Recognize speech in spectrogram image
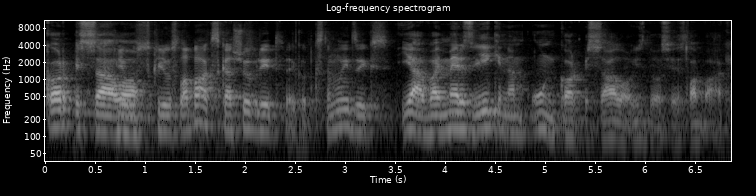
Korpisālo, kļūs, kļūs labāks kā šobrīd, vai kaut kas tam līdzīgs. jā, vai Merzļīkinam un Korpisālo izdosies labāk.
